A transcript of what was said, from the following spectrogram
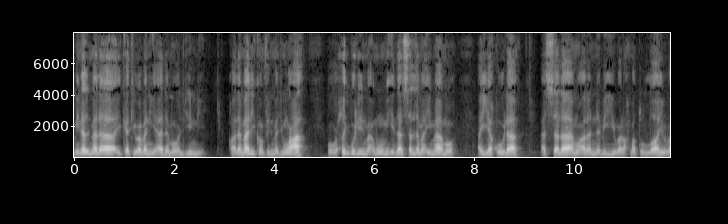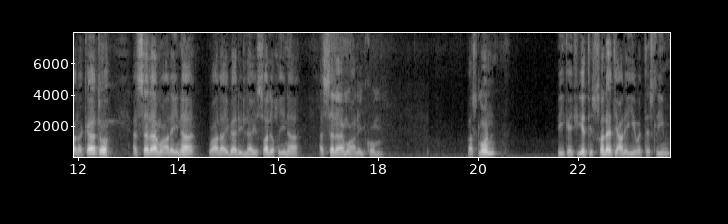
من الملائكة وبني آدم والجن. قال مالك في المجموعة وأحب للمأموم إذا سلم إمامه أن يقول السلام على النبي ورحمة الله وبركاته. السلام علينا وعلى عباد الله الصالحين. السلام عليكم. فصل. في كيفية الصلاة عليه والتسليم.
